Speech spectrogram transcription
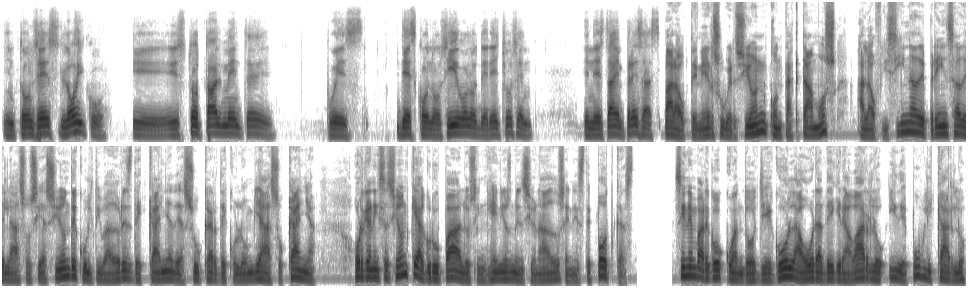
Entonces, lógico, eh, es totalmente pues desconocido los derechos en, en estas empresas. Para obtener su versión, contactamos a la oficina de prensa de la Asociación de Cultivadores de Caña de Azúcar de Colombia, Azocaña, organización que agrupa a los ingenios mencionados en este podcast. Sin embargo, cuando llegó la hora de grabarlo y de publicarlo,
